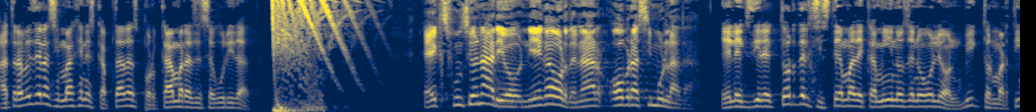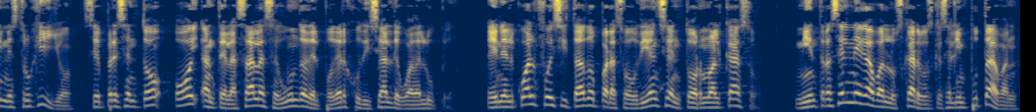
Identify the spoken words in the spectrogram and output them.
a través de las imágenes captadas por cámaras de seguridad. Exfuncionario niega ordenar obra simulada. El exdirector del Sistema de Caminos de Nuevo León, Víctor Martínez Trujillo, se presentó hoy ante la Sala Segunda del Poder Judicial de Guadalupe, en el cual fue citado para su audiencia en torno al caso. Mientras él negaba los cargos que se le imputaban,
